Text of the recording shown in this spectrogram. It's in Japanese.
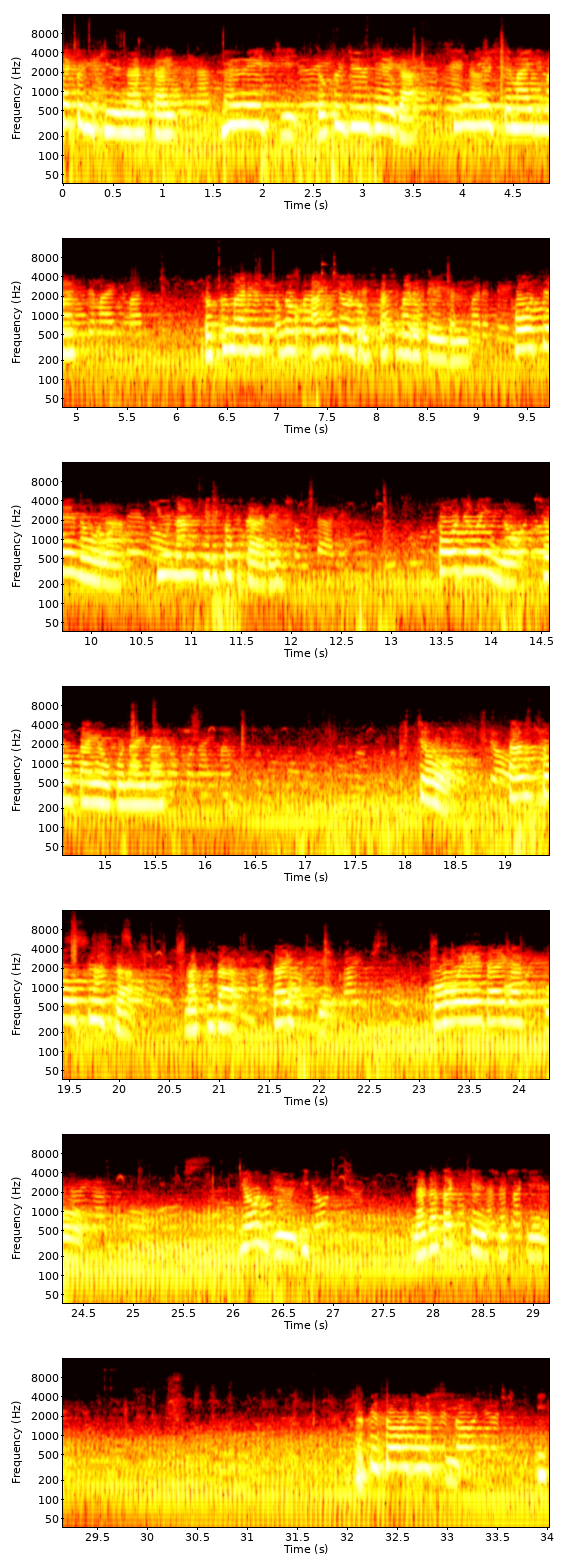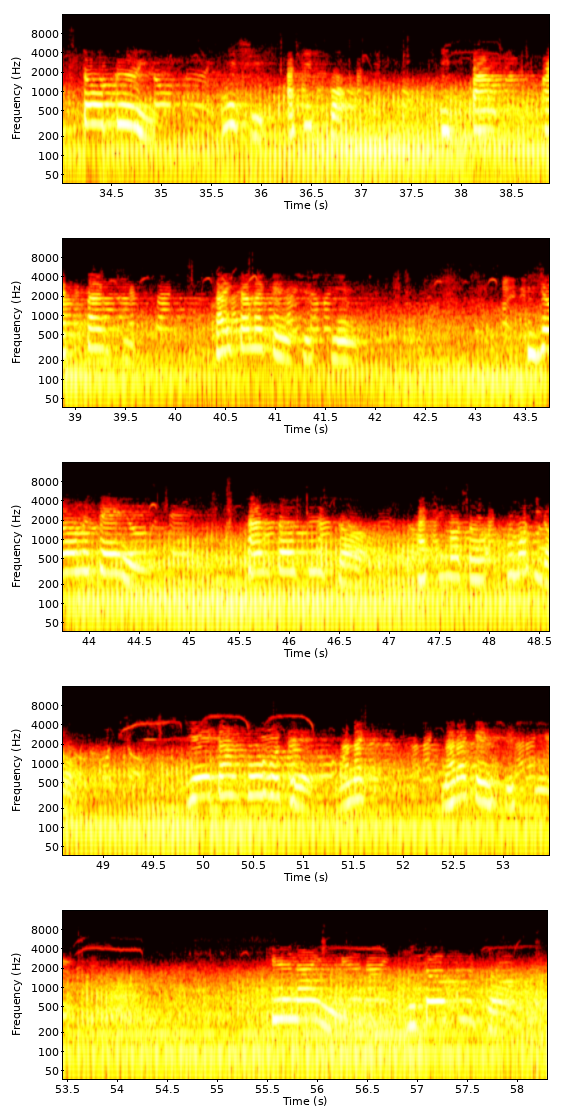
着離救難隊 UH60J が侵入してまいります。60の愛称で親しまれている高性能な救難ヘリコプターです。搭乗員の紹介を行います。機長担当空佐松田大輔防衛大学校41長崎県出身。副操縦士一等空尉西明彦。一般103期埼玉県出身。非常務船員。担当空曹橋本智弘自衛官候補生。7期奈良県出身。救難員二等空曹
